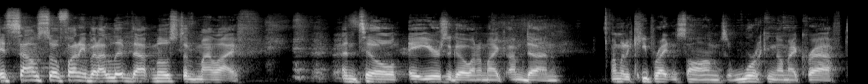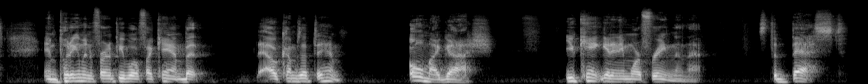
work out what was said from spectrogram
it sounds so funny, but I lived that most of my life until eight years ago, and I'm like, I'm done. I'm going to keep writing songs and working on my craft and putting them in front of people if I can. But the outcome's up to him. Oh my gosh, you can't get any more freeing than that. It's the best,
